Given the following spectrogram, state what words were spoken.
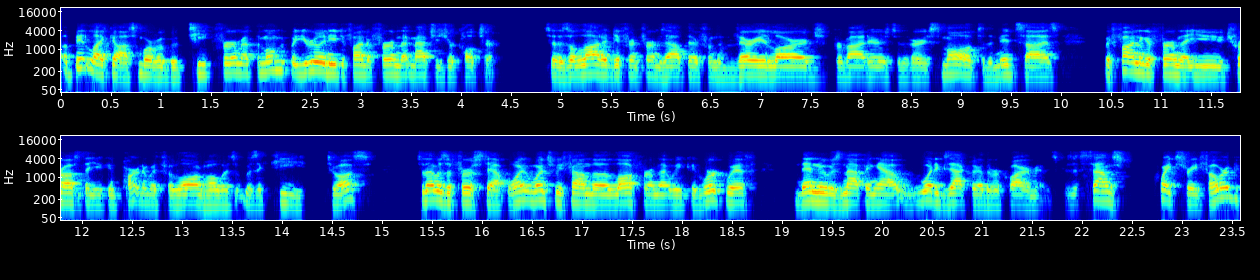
a bit like us, more of a boutique firm at the moment, but you really need to find a firm that matches your culture. So there's a lot of different firms out there, from the very large providers to the very small to the mid-size. But finding a firm that you trust, that you can partner with for the long haul, was was a key to us. So that was the first step. Once we found the law firm that we could work with, then it was mapping out what exactly are the requirements because it sounds quite straightforward,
